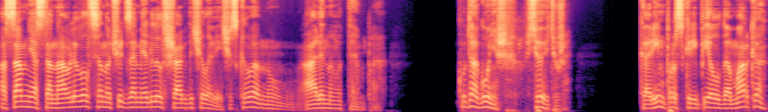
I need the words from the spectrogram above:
а сам не останавливался, но чуть замедлил шаг до человеческого, ну, алиного темпа. «Куда гонишь? Все ведь уже». Карим проскрипел до Марка,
